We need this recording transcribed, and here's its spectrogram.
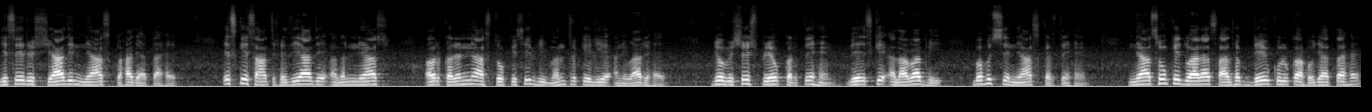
जिसे ऋष्यादि न्यास कहा जाता है। इसके साथ हृदयादि अगन्यास और करन्यास तो किसी भी मंत्र के लिए अनिवार्य है। जो विशेष प्रयोग करते हैं, वे इसके अलावा भी बहुत से न्यास करते हैं। न्यासों के द्वारा साधक देवकुल का हो जाता है।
